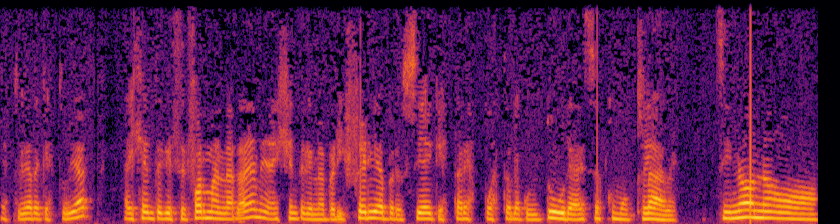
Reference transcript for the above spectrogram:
estudiar hay que estudiar. Hay gente que se forma en la academia, hay gente que en la periferia, pero sí hay que estar expuesto a la cultura, eso es como clave. Si no, no,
